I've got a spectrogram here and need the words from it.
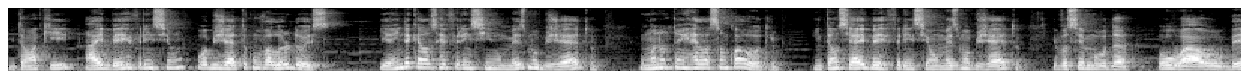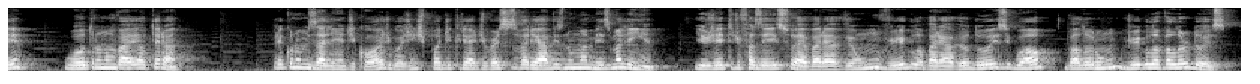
Então aqui, A e B referenciam o objeto com valor 2. E ainda que elas referenciem o mesmo objeto, uma não tem relação com a outra. Então se A e B referenciam o mesmo objeto e você muda ou A ou B, o outro não vai alterar. Para economizar linha de código, a gente pode criar diversas variáveis numa mesma linha. E o jeito de fazer isso é variável 1, variável 2 igual valor 1, valor 2.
